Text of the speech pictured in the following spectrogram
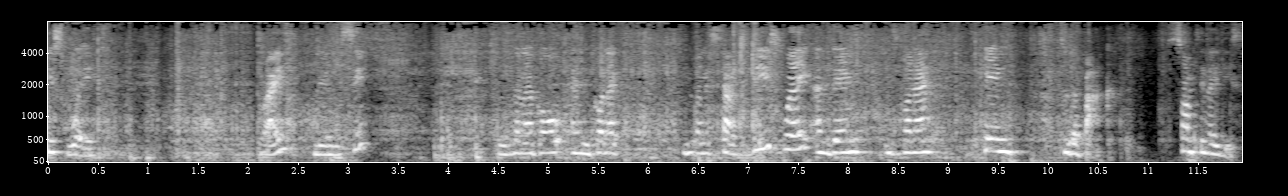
this way, right? Let me see. It's gonna go and gonna you're gonna start this way and then it's gonna came to the back, something like this.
